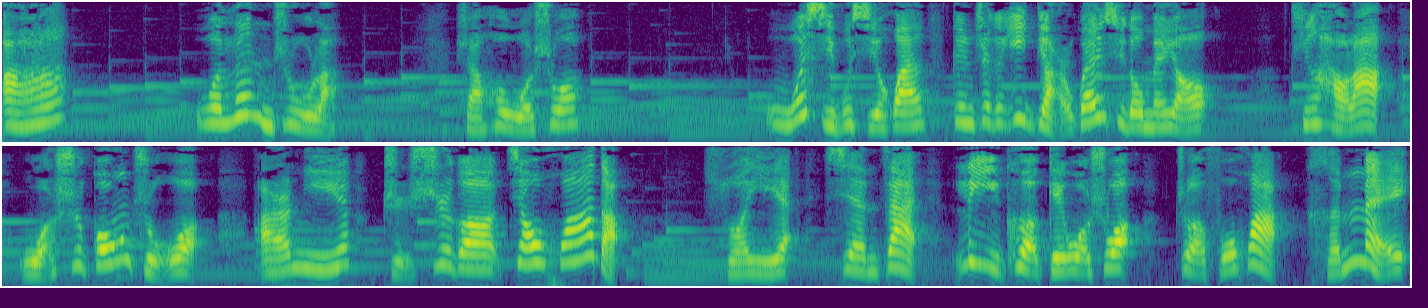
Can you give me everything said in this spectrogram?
啊！我愣住了，然后我说。我喜不喜欢跟这个一点儿关系都没有。听好啦，我是公主，而你只是个浇花的，所以现在立刻给我说这幅画很美。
